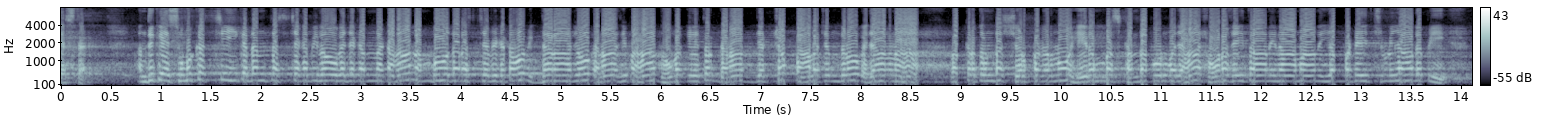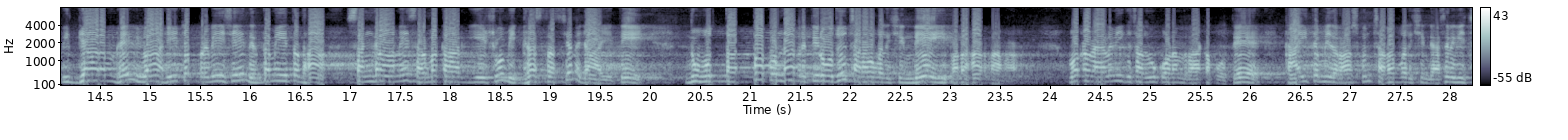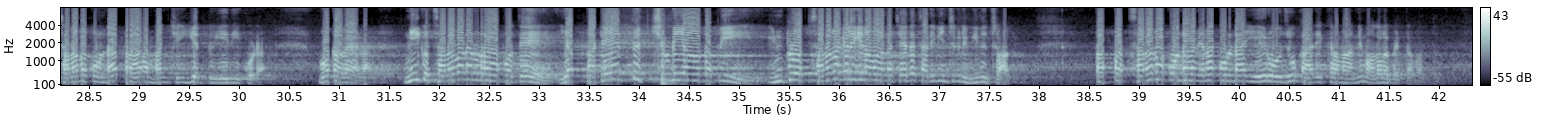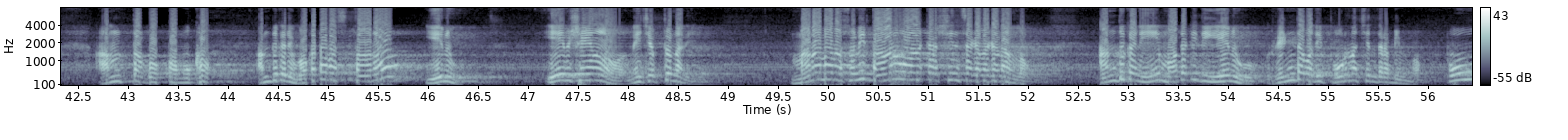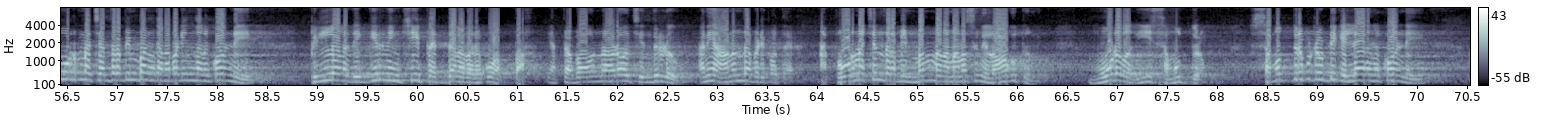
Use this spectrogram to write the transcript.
చేస్తాడు. అందుకే సుముఖశ్చీకదంతశ్చ కపిలో గజకర్ణక లంబోదరశ్చ వికటో విఘ్నరాజో గణాధిప ధూమకేతుర్ గణాధ్యక్ష పాలచంద్రో గజానన వక్రతుండ శూర్పకర్ణో హీరంబ స్కందపూర్వజ షోడశైతాని నామాని ఎప్పటే శృణుయాదపి విద్యారంభే వివాహే చ ప్రవేశే నిర్గమే తథా సంగ్రామే సర్వకార్యేషు విఘ్నస్తస్య నజాయితే. నువ్వు తప్పకుండా ప్రతిరోజు చదవవలసిందే ఈ పదహారు నామాలు. ఒకవేళ మీకు చదువుకోవడం రాకపోతే కాగితం మీద రాసుకుని చదవవలసిందే. అసలు ఇవి చదవకుండా ప్రారంభం చెయ్యొద్దు ఏది కూడా. ఒకవేళ నీకు చదవడం రాకపోతే ఎప్పటేత్తు శృణుయాదపి ఇంట్లో చదవగలిగిన వాళ్ళ చేత చదివించుకుని విను చాలు. తప్ప చదవకుండా వినకుండా ఏ రోజు కార్యక్రమాన్ని మొదలు పెట్టవద్దు అంత గొప్ప ముఖం. అందుకని ఒకటవ స్థానం ఏనుగు. ఏ విషయంలో? నేను చెప్తున్నది. మన మనసుని తాను ఆకర్షించగలగడంలో. అందుకని మొదటిది ఏనుగు రెండవది పూర్ణ చంద్రబింబం పూర్ణ చంద్రబింబం కనపడింది అనుకోండి పిల్లల దగ్గర నుంచి పెద్దల వరకు అబ్బా ఎంత బాగున్నాడో చంద్రుడు అని ఆనందపడిపోతారు. ఆ పూర్ణచంద్రబింబం మన మనసుని లాగుతుంది. మూడవది సముద్రం. సముద్రపు టొడ్డుకి వెళ్ళారనుకోండి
